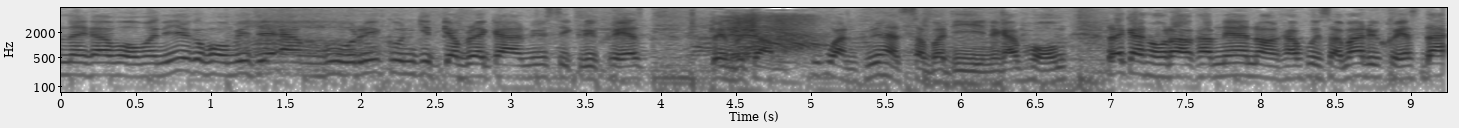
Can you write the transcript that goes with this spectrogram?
นนนะครับผมวันนี้อยู่กับผมวีเจแอมภูริกุลกิจกับรายการ Music Request เป็นประจำทุกวันพฤหัสบดีนะครับผมรายการของเราครับแน่นอนครับคุณสามารถ Request ได้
